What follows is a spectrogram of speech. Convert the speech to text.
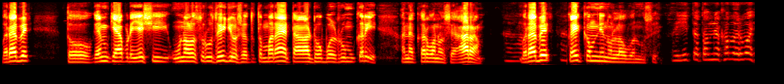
બરાબર? તો કેમ કે આપણે એસી ઉનાળો શરૂ થઈ ગયો છે તો તમારે આ ટાળા બોલ રૂમ કરી અને કરવાનો છે આરામ. બરાબર? કઈ કંપનીનું લાવવાનું છે? એ તો તમને ખબર હોય.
